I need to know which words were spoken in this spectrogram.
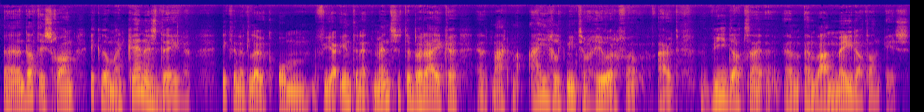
En dat is gewoon, ik wil mijn kennis delen. Ik vind het leuk om via internet mensen te bereiken. En het maakt me eigenlijk niet zo heel erg van uit wie dat zijn en, en waarmee dat dan is.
